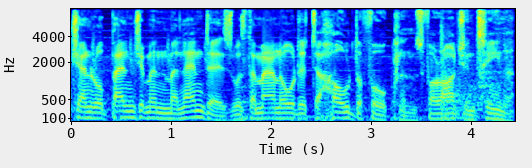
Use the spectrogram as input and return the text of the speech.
General Benjamin Menendez was the man ordered to hold the Falklands for Argentina.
